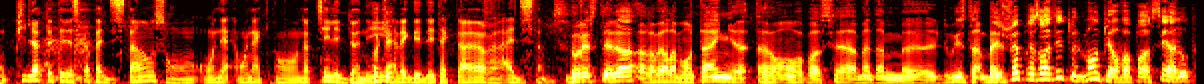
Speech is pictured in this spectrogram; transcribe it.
on pilote le télescope à distance, on, on, a- on, a- on obtient les données avec des détecteurs euh, à distance. Vous restez là, Robert Lamontagne. Euh, on va passer à Mme euh, Louise. Ben, je vais présenter tout le monde, puis on va passer à l'autre.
